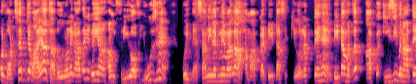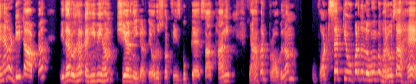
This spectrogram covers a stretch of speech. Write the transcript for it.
और व्हाट्सएप जब आया था तो उन्होंने कहा था कि भैया हम फ्री ऑफ़ यूज़ हैं। कोई पैसा नहीं लगने वाला हम आपका डेटा सिक्योर रखते हैं। डेटा मतलब आपका इजी बनाते हैं और डेटा आपका इधर उधर कहीं भी हम शेयर नहीं करते और उस वक्त फेसबुक के साथ था नहीं। यहाँ पर प्रॉब्लम व्हाट्सएप के ऊपर तो लोगों को भरोसा है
